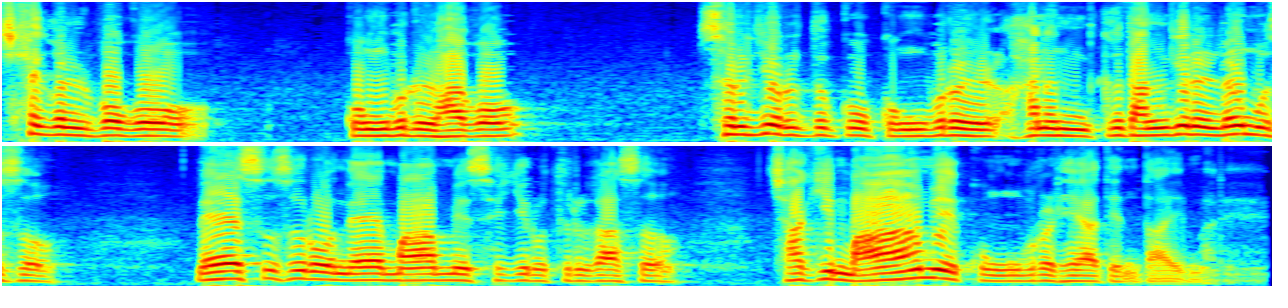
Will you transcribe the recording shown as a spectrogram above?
책을 보고 공부를 하고 설교를 듣고 공부를 하는 그 단계를 넘어서 내 스스로 내 마음의 세계로 들어가서 자기 마음의 공부를 해야 된다 이 말이에요.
